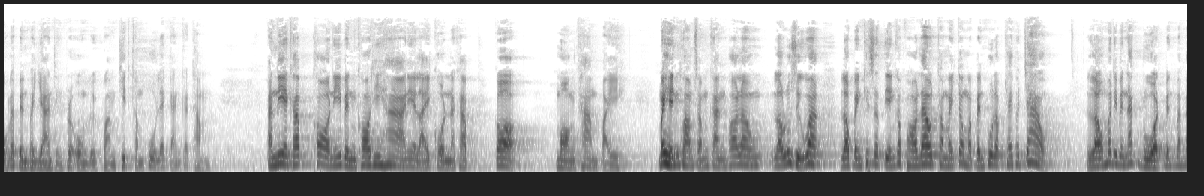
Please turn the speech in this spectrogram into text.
กและเป็นพยานถึงพระองค์โดยความคิดคำพูดและการกระทำอันนี้ครับข้อนี้เป็นข้อที่5เนี่ยหลายคนนะครับ ก็มองข้ามไป ไม่เห็นความสำคัญ เพราะเราเรารู้สึกว่าเราเป็นคริสเตียนก็พอแล้วทำไมต้องมาเป็นผู้รับใช้พระเจ้า เราไม่ได้เป็นนักบวชเป็นบรรพ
